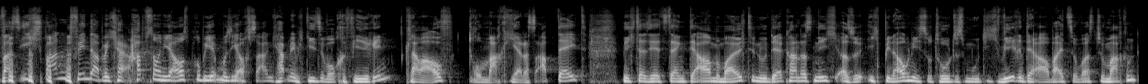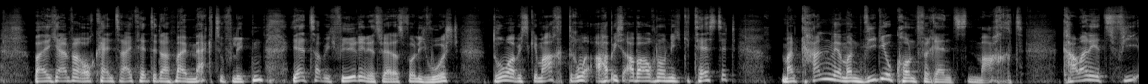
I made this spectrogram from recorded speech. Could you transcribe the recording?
Was ich spannend finde, aber ich habe es noch nie ausprobiert, muss ich auch sagen. Ich habe nämlich diese Woche Ferien, Klammer auf, drum mache ich ja das Update. Nicht, dass ihr jetzt denkt, der arme Malte, nur der kann das nicht. Also ich bin auch nicht so todesmutig, während der Arbeit sowas zu machen, weil ich einfach auch keine Zeit hätte, dann meinen Mac zu flicken. Jetzt habe ich Ferien, jetzt wäre das völlig wurscht. Drum habe ich es gemacht, drum habe ich es aber auch noch nicht getestet. Man kann, wenn man Videokonferenzen macht, kann man jetzt viel,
